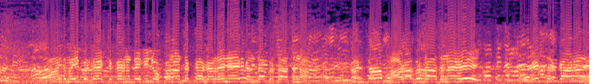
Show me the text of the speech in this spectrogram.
ਸ਼ਾਂਤਮਈ ਪ੍ਰੋਟੈਸਟ ਕਰਨ ਤੇ ਵੀ ਲੋਕਾਂ ਨਾਲ ਧੱਕਾ ਕਰ ਰਹੇ ਨੇ ਇਹ ਗੰਦਾ ਪ੍ਰਸ਼ਾਸਨ ਆ। ਮਾੜਾ ਪ੍ਰਸ਼ਾਸਨ ਆ ਇਹ। ਇਹ ਸਰਕਾਰਾਂ ਦੇ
